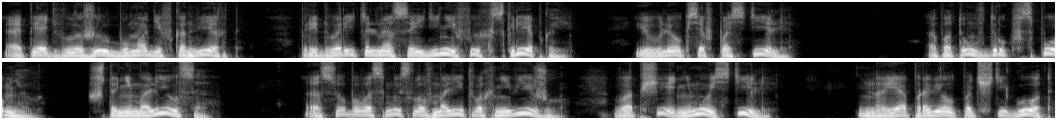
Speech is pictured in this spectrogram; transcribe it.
Опять вложил бумаги в конверт, предварительно соединив их скрепкой, и увлекся в постель. А потом вдруг вспомнил, что не молился. Особого смысла в молитвах не вижу, вообще не мой стиль. Но я провел почти год,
